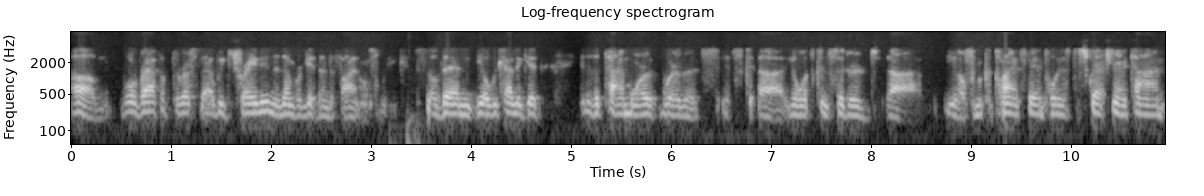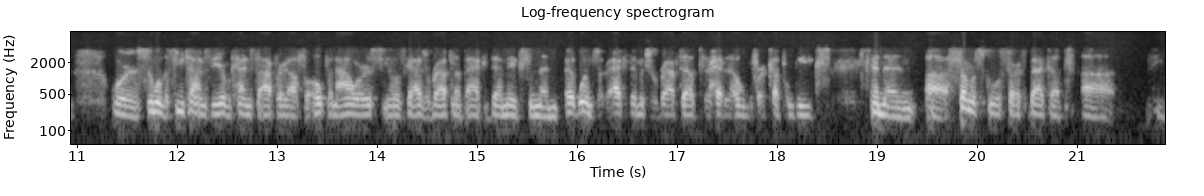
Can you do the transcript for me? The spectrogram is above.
Um, we'll wrap up the rest of that week training, and then we're getting into finals week. So then, you know, we kind of get into the time more where it's it's uh, you know what's considered uh, you know, from a compliance standpoint, it's discretionary time. Where some of the few times a year we kind of operate off of open hours. You know, those guys are wrapping up academics, and then once academics are wrapped up, they're headed home for a couple weeks, and then uh, summer school starts back up. Uh, the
